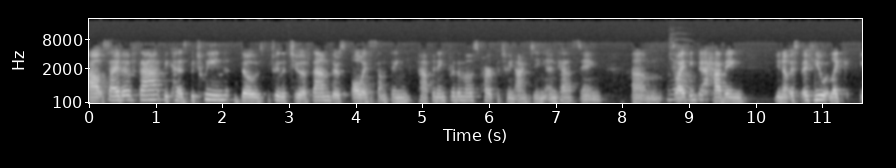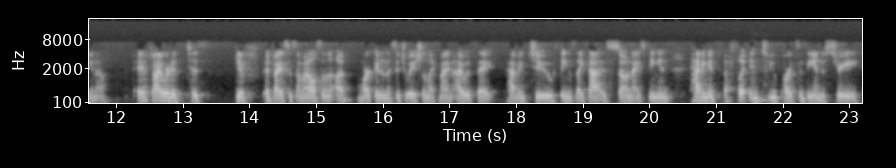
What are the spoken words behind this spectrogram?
outside of that because between those between the two of them, there's always something happening for the most part between acting and casting. Um, so I think that having, you know, if, if you like, you know, if I were to, to give advice to someone else in a market in a situation like mine, I would say having two things like that is so nice. Being in, having a, a foot in Mm-hmm. two parts of the industry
